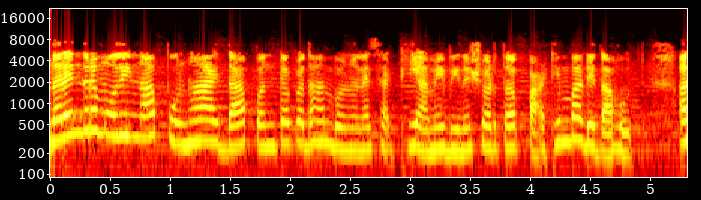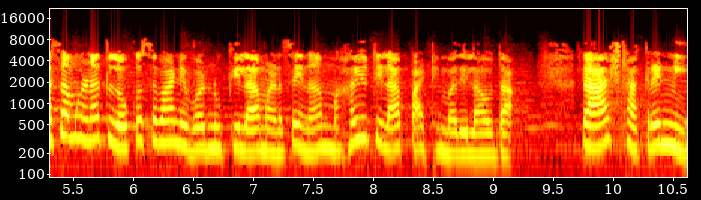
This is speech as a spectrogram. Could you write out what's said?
नरेंद्र मोदींना पुन्हा एकदा पंतप्रधान बनवण्यासाठी आम्ही बिनशर्त पाठिंबा देत आहोत असं म्हणत लोकसभा निवडणुकीला मनसेनं महायुतीला पाठिंबा दिला होता. राज ठाकरेंनी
